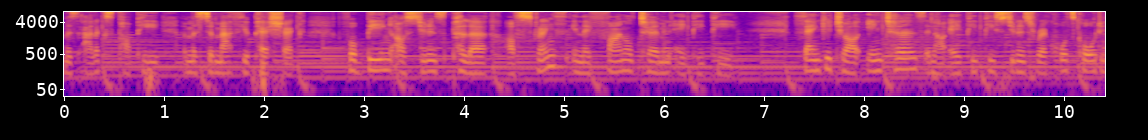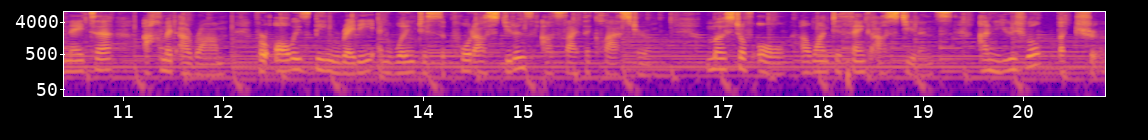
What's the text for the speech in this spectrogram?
Ms. Alex Poppy, and Mr. Matthew Peshek for being our students' pillar of strength in their final term in APP. Thank you to our interns and our APP Students Records Coordinator, Ahmed Aram, for always being ready and willing to support our students outside the classroom. Most of all, I want to thank our students. Unusual but true.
